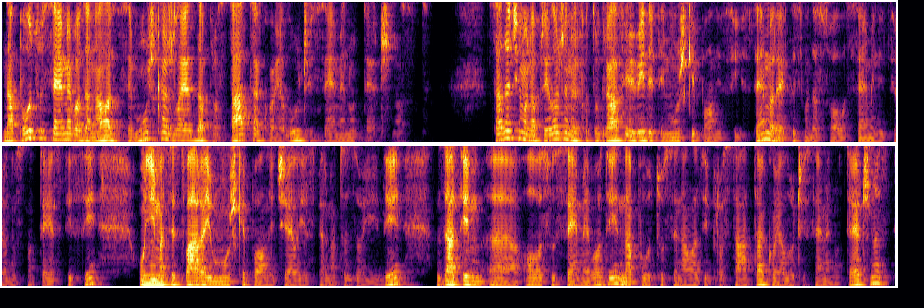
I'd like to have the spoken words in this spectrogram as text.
Na putu semevoda nalazi se muška žlezda prostata koja luči semenu tečnost. Sada ćemo na priloženoj fotografiji videti muški polni sistem, rekli smo da su ovo semenici, odnosno testisi, u njima se stvaraju muške polne ćelije spermatozoidi, zatim e, ovo su semevodi, na putu se nalazi prostata koja luči semenu tečnost.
